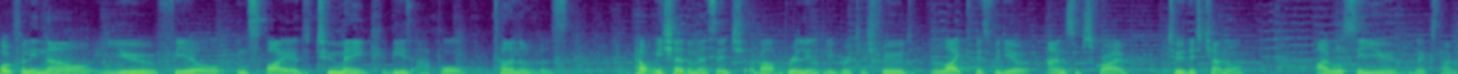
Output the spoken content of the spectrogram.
Hopefully now you feel inspired to make these apple turnovers. Help me share the message about brilliantly British food, like this video and subscribe to this channel. I will see you next time.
